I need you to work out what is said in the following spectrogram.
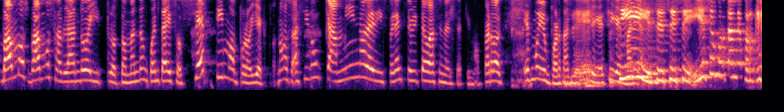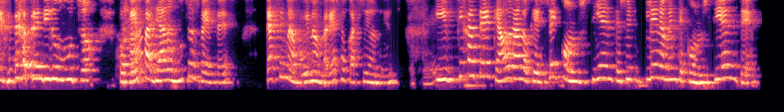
vamos, vamos hablando y tomando en cuenta eso, séptimo proyecto, ¿no? O sea, ha sido un camino de diferentes, ahorita vas en el séptimo, perdón, es muy importante. Sí, sí, sí, sí, sí, y es importante porque he aprendido mucho, porque he fallado muchas veces casi me arruino en varias ocasiones. Y fíjate que ahora lo que sé consciente, soy plenamente consciente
